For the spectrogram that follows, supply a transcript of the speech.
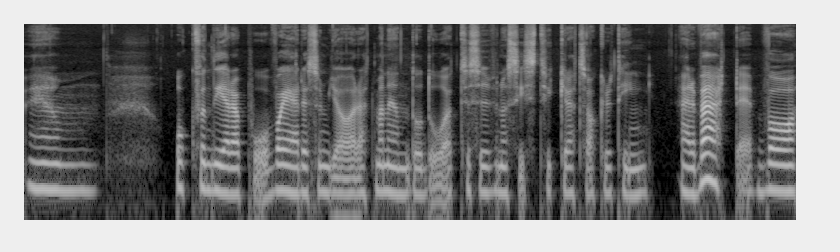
Um, och fundera på vad är det som gör att man ändå då till syvende och sist tycker att saker och ting är värt det. Vad,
